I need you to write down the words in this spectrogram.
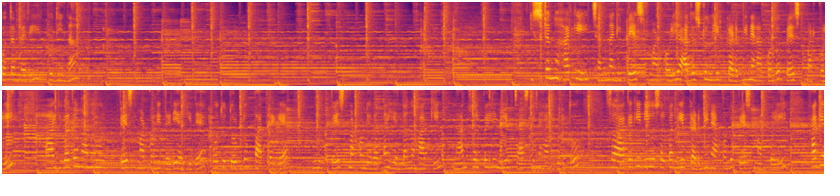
ಕೊತ್ತಂಬರಿ, ಪುದೀನ ಇಷ್ಟನ್ನು ಹಾಕಿ ಚೆನ್ನಾಗಿ ಪೇಸ್ಟ್ ಮಾಡ್ಕೊಳ್ಳಿ. ಆದಷ್ಟು ನೀರು ಕಡಿಮೆನೇ ಹಾಕ್ಕೊಂಡು ಪೇಸ್ಟ್ ಮಾಡ್ಕೊಳ್ಳಿ. ಇವಾಗ ನಾನು ಪೇಸ್ಟ್ ಮಾಡ್ಕೊಂಡಿದ್ದು ರೆಡಿಯಾಗಿದೆ ಒಂದು ದೊಡ್ಡ ಪಾತ್ರೆಗೆ ನೀವು ಪೇಸ್ಟ್ ಮಾಡ್ಕೊಂಡಿರೋದನ್ನ ಎಲ್ಲನೂ ಹಾಕಿ. ನಾನು ಸ್ವಲ್ಪ ಇಲ್ಲಿ ನೀರು ಜಾಸ್ತಿನೇ ಹಾಕಿಬಿಡ್ತು. ಸೊ ಹಾಗಾಗಿ ನೀವು ಸ್ವಲ್ಪ ನೀರು ಕಡಿಮೆನೇ ಹಾಕ್ಕೊಂಡು ಪೇಸ್ಟ್ ಮಾಡ್ಕೊಳ್ಳಿ. ಹಾಗೆ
